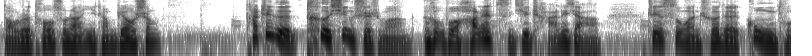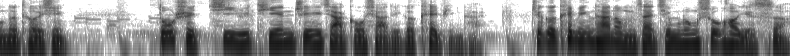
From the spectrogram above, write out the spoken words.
导致投诉量异常飙升。它这个特性是什么？我后来仔细查了一下啊，这四款车的共同的特性。都是基于 TNGA 架构下的一个 K 平台。这个 K 平台呢，我们在节目中说过好几次啊。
